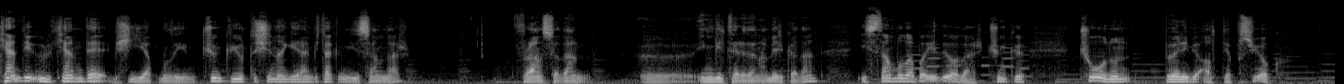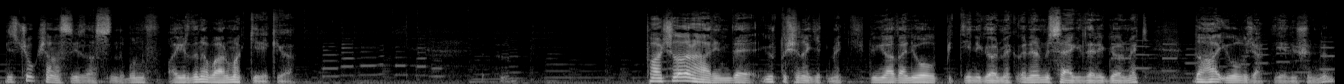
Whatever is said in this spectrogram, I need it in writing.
kendi ülkemde bir şey yapmalıyım. Çünkü yurt dışından gelen bir takım insanlar Fransa'dan, e, İngiltere'den, Amerika'dan İstanbul'a bayılıyorlar. Çünkü çoğunun böyle bir altyapısı yok. Biz çok şanslıyız aslında. Bunun ayırdına varmak gerekiyor. Parçalar halinde yurt dışına gitmek, dünyada ne olup bittiğini görmek, önemli sergileri görmek daha iyi olacak diye düşündüm.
